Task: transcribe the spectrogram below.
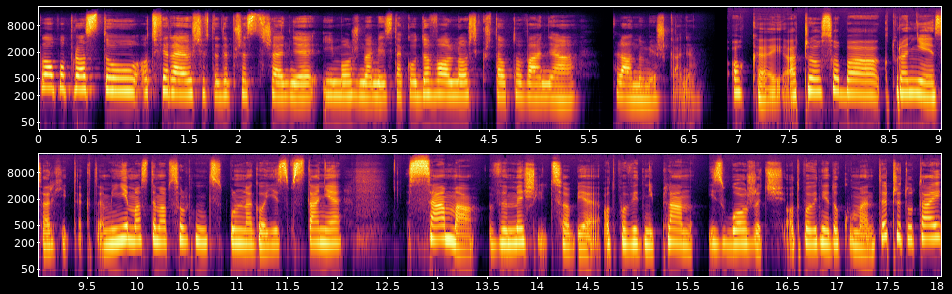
bo po prostu otwierają się wtedy przestrzenie i można mieć taką dowolność kształtowania planu mieszkania. Okej, okay. a czy osoba, która nie jest architektem i nie ma z tym absolutnie nic wspólnego, jest w stanie sama wymyślić sobie odpowiedni plan i złożyć odpowiednie dokumenty, czy tutaj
